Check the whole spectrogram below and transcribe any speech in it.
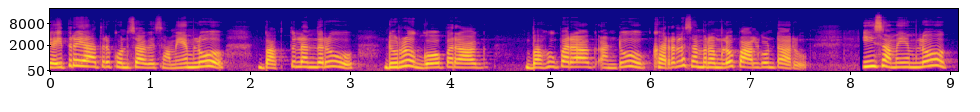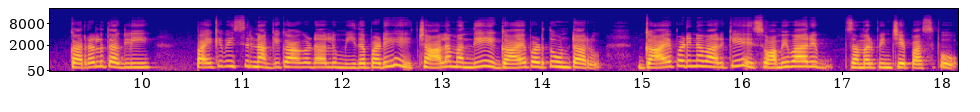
చైత్రయాత్ర కొనసాగే సమయంలో భక్తులందరూ డురు గోపరాగ్ బహుపరాగ్ అంటూ కర్రల సమరంలో పాల్గొంటారు. ఈ సమయంలో కర్రలు తగిలి పైకి విసిరిన అగ్గి కాగడాలు మీద పడి చాలామంది గాయపడుతూ ఉంటారు. గాయపడిన వారికి స్వామివారి సమర్పించే పసుపు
